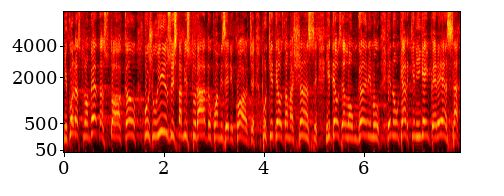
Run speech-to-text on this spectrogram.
E quando as trombetas tocam, o juízo está misturado com a misericórdia, porque Deus dá uma chance, e Deus é longânimo e não quer que ninguém pereça,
